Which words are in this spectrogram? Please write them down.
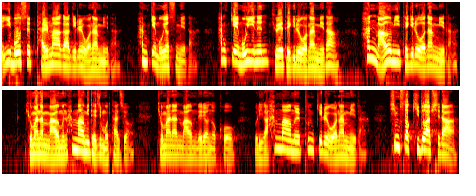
이 모습 닮아가기를 원합니다. 함께 모였습니다. 함께 모이는 교회 되기를 원합니다. 한 마음이 되기를 원합니다. 교만한 마음은 한 마음이 되지 못하죠. 교만한 마음 내려놓고 우리가 한 마음을 품기를 원합니다. 힘써 기도합시다.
